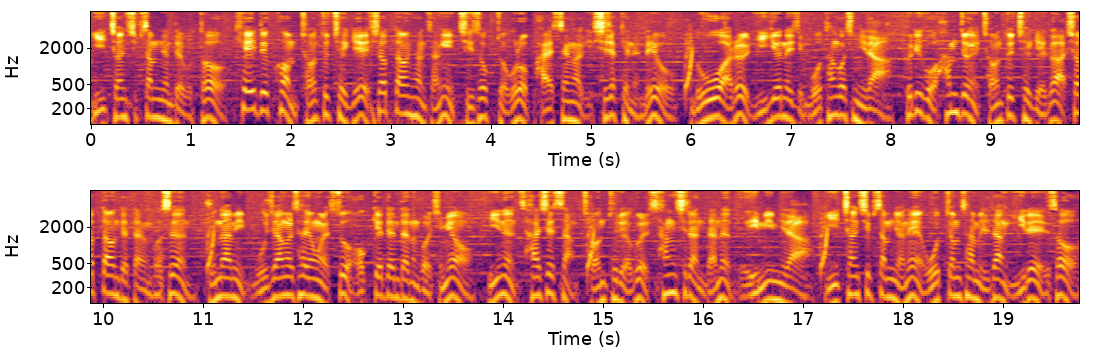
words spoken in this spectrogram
2013년대부터 KDCOM 전투 체계의 셧다운 현상이 지속적으로 발생하기 시작했는데요. 노후화를 이겨내지 못한 것입니다. 그리고 함정의 전투 체계가 셧다운됐다는 것은 군함이 무장을 사용할 수 없게 된다는 것이며 이는 사실상 전투력을 상실한다는 의미입니다. 2013년에 5.3일당 1회에서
